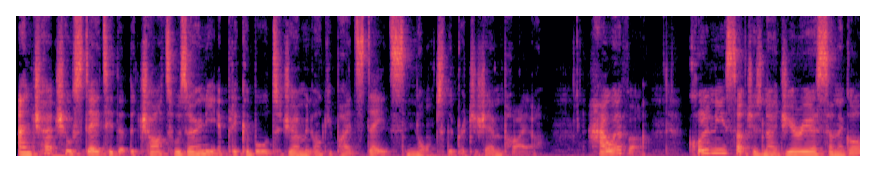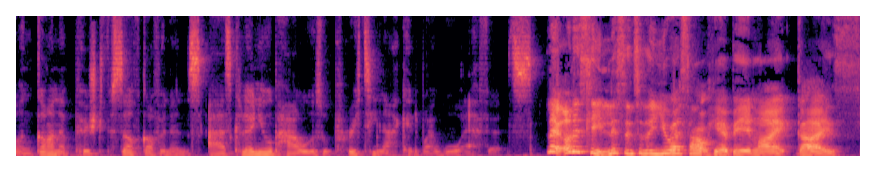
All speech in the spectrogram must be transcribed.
And Churchill stated that the charter was only applicable to German occupied states, not to the British Empire. However, colonies such as Nigeria, Senegal, and Ghana pushed for self governance as colonial powers were pretty knackered by war efforts. like honestly listen to the us out here being like guys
